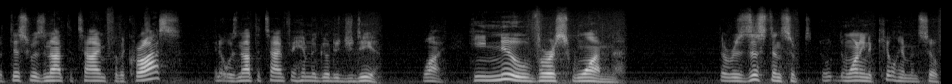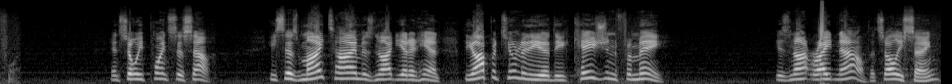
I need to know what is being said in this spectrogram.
But this was not the time for the cross, and it was not the time for him to go to Judea. Why? He knew verse 1, the resistance of wanting to kill him and so forth. And so he points this out. He says, My time is not yet at hand. The opportunity or the occasion for me is not right now. That's all he's saying.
